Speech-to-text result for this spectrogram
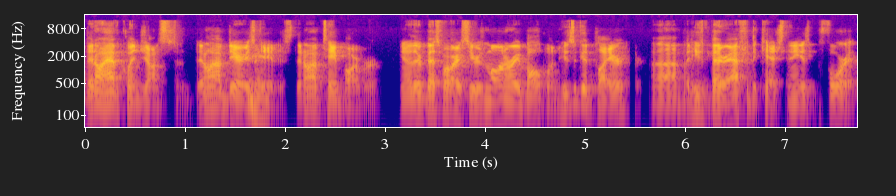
They don't have Quentin Johnston. They don't have Darius mm-hmm. Davis. They don't have Taye Barber. You know, their best wide receiver is Monaray Baldwin, who's a good player, uh, but he's better after the catch than he is before it.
